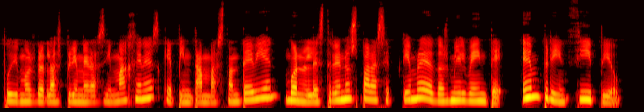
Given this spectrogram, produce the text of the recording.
pudimos ver las primeras imágenes que pintan bastante bien. Bueno, el estreno es para septiembre de 2020, en principio,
